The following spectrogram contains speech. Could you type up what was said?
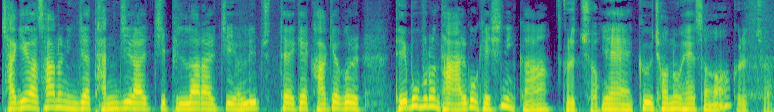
자기가 사는 이제 단지랄지 빌라랄지 연립주택의 가격을 대부분은 다 알고 계시니까. 그렇죠. 예, 그 전후해서. 그렇죠.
